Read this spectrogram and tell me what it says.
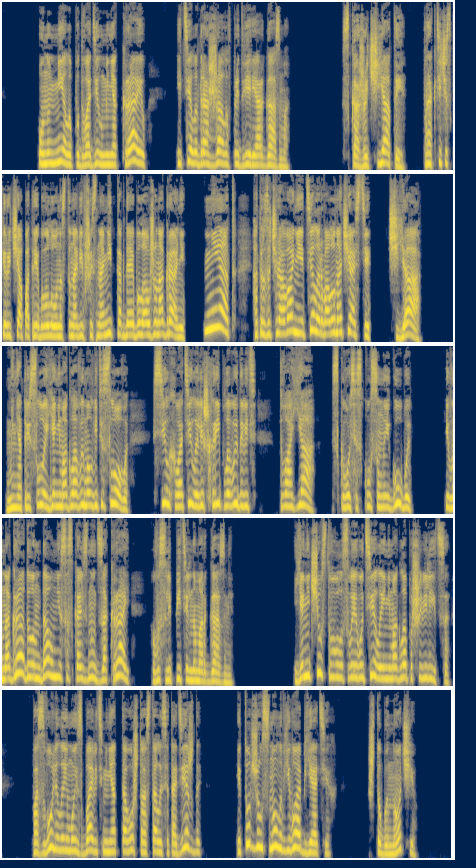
Он умело подводил меня к краю, и тело дрожало в преддверии оргазма. «Скажи, чья ты?» Практически рыча потребовала он, остановившись на миг, когда я была уже на грани. «Нет!» От разочарования тело рвало на части. «Чья?» Меня трясло, и я не могла вымолвить и слова. Сил хватило лишь хрипло выдавить «Твоя!» сквозь искусанные губы, и в награду он дал мне соскользнуть за край в ослепительном оргазме. Я не чувствовала своего тела и не могла пошевелиться позволила ему избавить меня от того, что осталось от одежды, и тут же уснула в его объятиях, чтобы ночью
